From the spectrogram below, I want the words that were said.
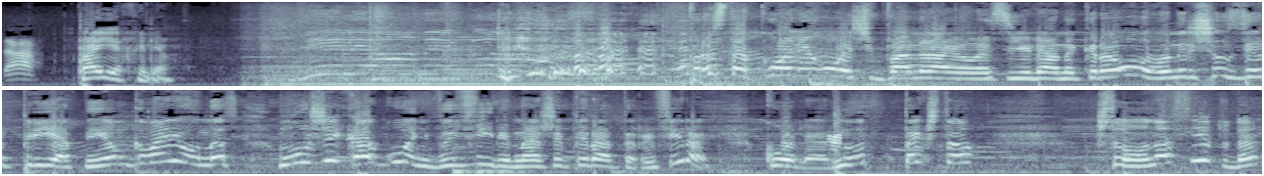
Да. Поехали. Просто Коле очень понравилась Юлиана Караулова, он решил сделать приятно. Я вам говорю, у нас мужик огонь в эфире, наш оператор эфира, Коля. Ну, так что, что, у нас нету, да?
